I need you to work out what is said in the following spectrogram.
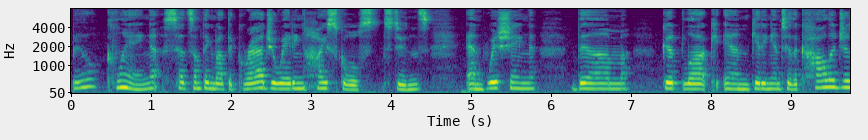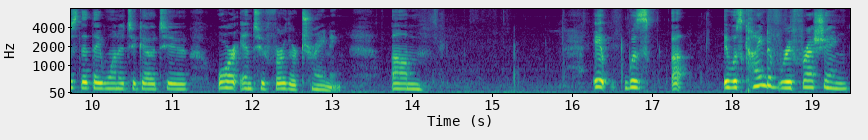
Bill Kling said something about the graduating high school students and wishing them good luck in getting into the colleges that they wanted to go to or into further training. Um, it was uh, it was kind of refreshing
